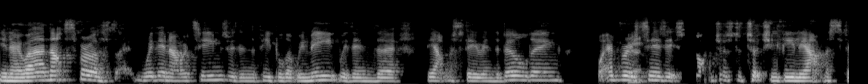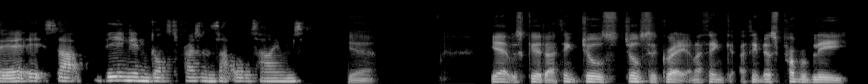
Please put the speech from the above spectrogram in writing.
you know, and that's for us within our teams, within the people that we meet, within the the atmosphere in the building, whatever yeah. it is, it's not just a touchy feely atmosphere. It's that being in God's presence at all times. Yeah, yeah, it was good. I think Jules Jules is great, and I think I think there's probably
